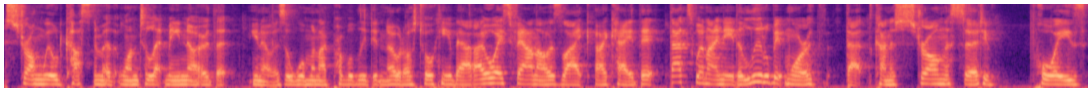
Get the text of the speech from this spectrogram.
strong-willed customer that wanted to let me know that you know as a woman I probably didn't know what I was talking about. I always found I was like okay that that's when I need a little bit more of that kind of strong assertive poise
